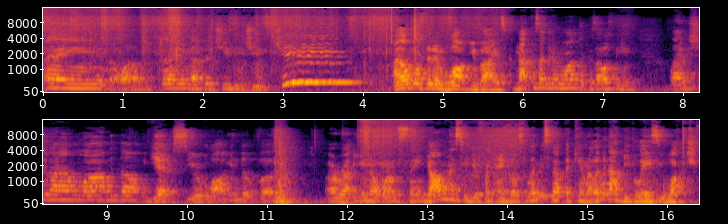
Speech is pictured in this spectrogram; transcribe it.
saying, you know what I'm saying. Got the cheesy cheese cheese. I almost didn't vlog you guys. Not because I didn't want to, because I was being like, should I vlog though? Yes, you're vlogging the fuck. All right, you know what I'm saying? Y'all wanna see different angles? Let me set up the camera. Let me not be lazy, watch.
